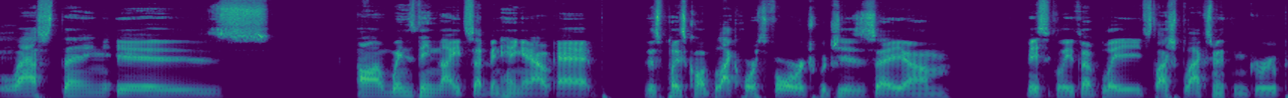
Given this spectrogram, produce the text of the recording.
last thing is on Wednesday nights, I've been hanging out at this place called Black Horse Forge, which is a um, basically it's a blade slash blacksmithing group,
